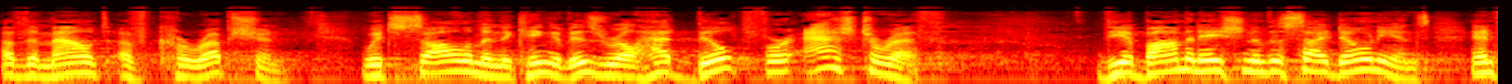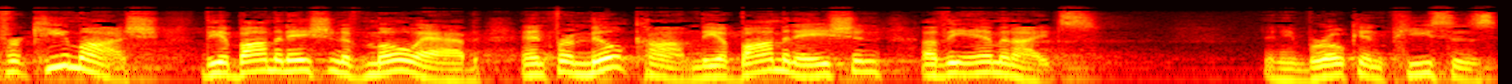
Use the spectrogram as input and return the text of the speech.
of the Mount of Corruption, which Solomon the king of Israel had built for Ashtoreth. The abomination of the Sidonians, and for Chemosh, the abomination of Moab, and for Milcom, the abomination of the Ammonites. And he broke in pieces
